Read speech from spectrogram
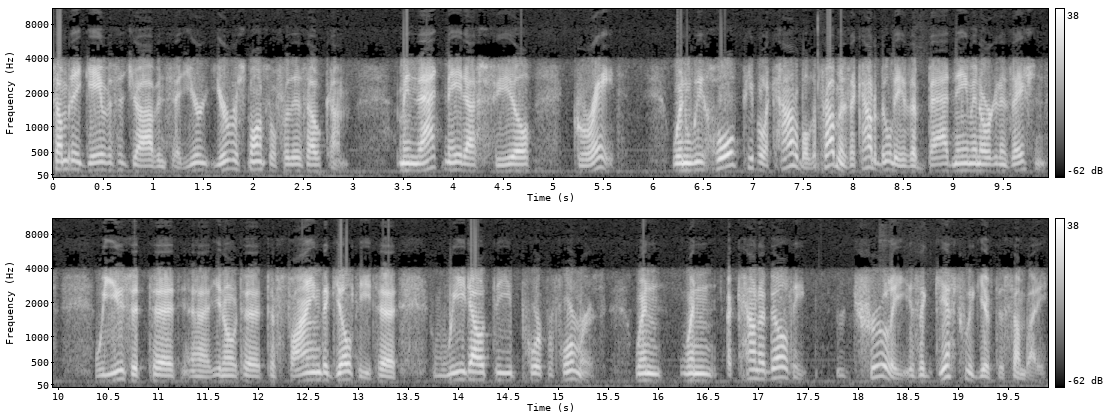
Somebody gave us a job and said, "You're you're responsible for this outcome." I mean, that made us feel great when we hold people accountable, the problem is accountability has a bad name in organizations. We use it to, uh, you know, to, to find the guilty, to weed out the poor performers. When, when accountability truly is a gift we give to somebody,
